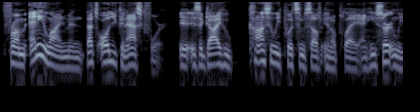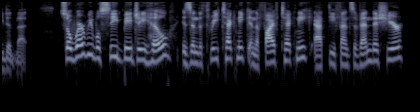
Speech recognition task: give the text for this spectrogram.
from any lineman, that's all you can ask for is a guy who constantly puts himself in a play, and he certainly did that. So where we will see BJ Hill is in the three technique and the five technique at defensive end this year.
